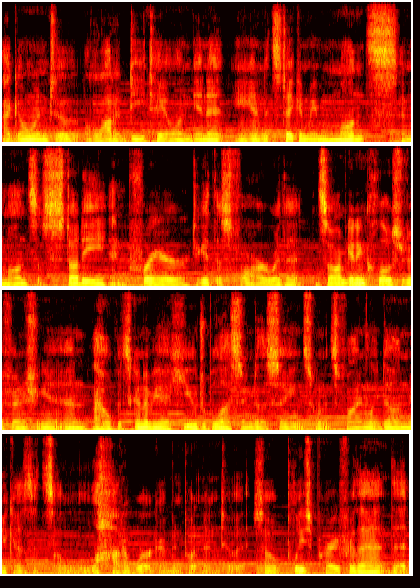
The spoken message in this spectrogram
I go into a lot of detail in, in it, and it's taken me months and months of study and prayer to get this far with it. And so I'm getting closer to finishing it, and I hope it's going to be a huge blessing to the saints when it's finally done because it's a lot of work I've been putting into it. So please pray for that, that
